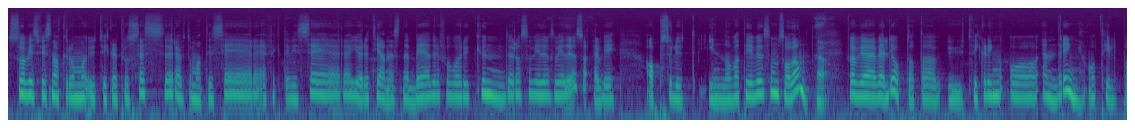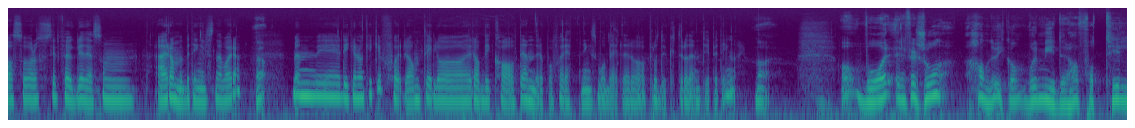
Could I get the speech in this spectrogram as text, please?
Så hvis vi snakker om å utvikle prosesser, automatisere, effektivisere, gjøre tjenestene bedre for våre kunder osv., så, videre, og så, videre, så er vi absolutt innovative som sådan. Ja. For vi er veldig opptatt av utvikling og endring, og tilpasser oss selvfølgelig det som er rammebetingelsene våre. Ja. Men vi ligger nok ikke foran til å radikalt endre på forretningsmodeller og produkter og den type ting, nei. Nei. Og vår refleksjon handler jo ikke om hvor mye dere har fått til.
